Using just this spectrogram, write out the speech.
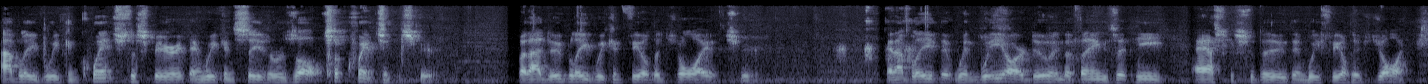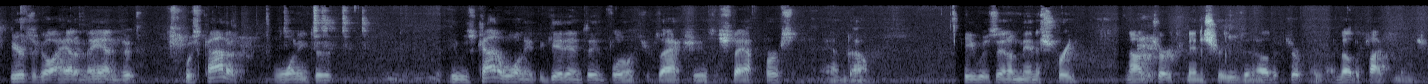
I believe we can quench the Spirit and we can see the results of quenching the Spirit. But I do believe we can feel the joy of the Spirit. And I believe that when we are doing the things that He asks us to do, then we feel His joy. Years ago, I had a man who was kind of wanting to, he was kind of wanting to get into influencers actually as a staff person. And um, he was in a ministry, not a church ministry, he was in another, church, another type of ministry.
